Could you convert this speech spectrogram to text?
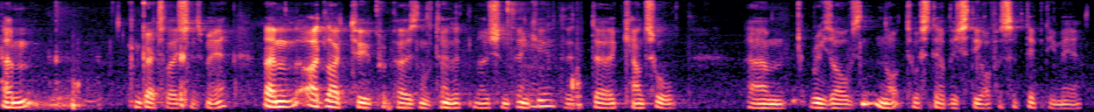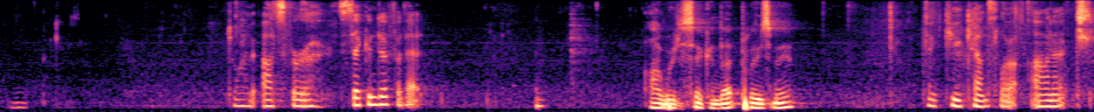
Um, congratulations, Mayor. Um, I'd like to propose an alternate motion, thank you, that uh, Council um, resolves not to establish the office of Deputy Mayor. Do I ask for a seconder for that? I would second that, please, Mayor. Thank you, Councillor Arnott.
